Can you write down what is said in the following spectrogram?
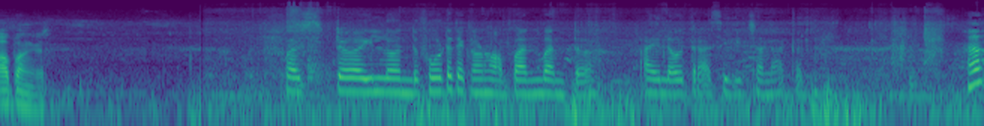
ಹಾಪ ಹಂಗಾರೆ. ಫಸ್ಟ್ ಇಲ್ಲೊಂದು ಫೋಟೋ ತೆಕ್ಕೊಂಡು ಹಾಪ ಅಂದ್ ಬಂತು. ಐ ಲವ್ ತ್ರಾಸಿ ಬೀಚ್ ಚಂದ ಹಾಕದು. ಹಾಂ?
